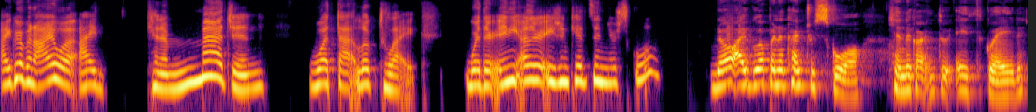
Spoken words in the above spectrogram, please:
I grew up in Iowa. I can imagine what that looked like. Were there any other Asian kids in your school? No, I grew up in a country school, kindergarten through eighth grade,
